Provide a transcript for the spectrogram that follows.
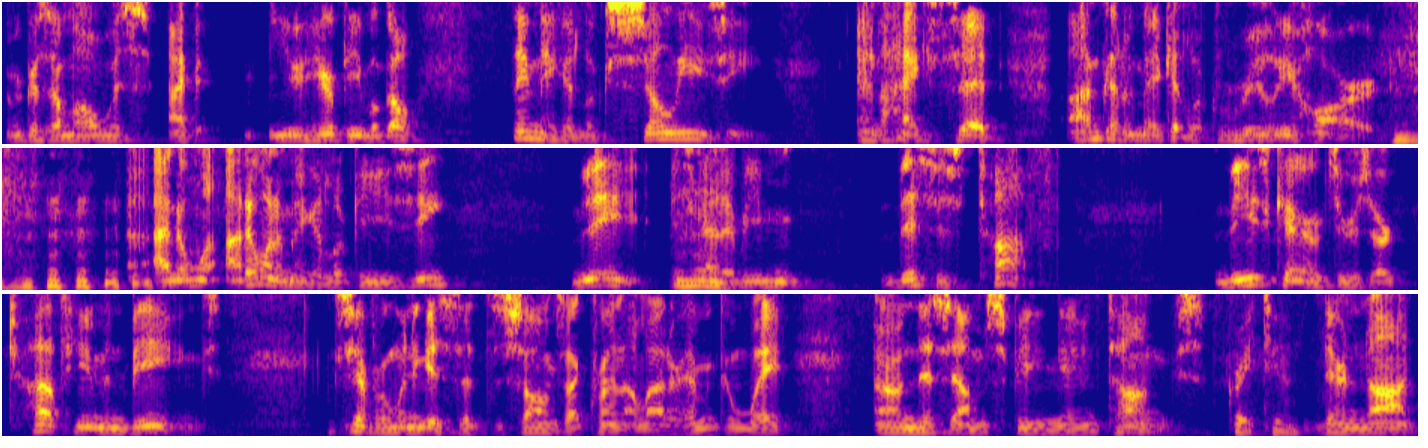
because I'm always. I you hear people go, they make it look so easy, and I said. I'm going to make it look really hard. I don't want. I don't want to make it look easy. It's mm-hmm. got to be. This is tough. These characters are tough human beings, except for when it gets to the songs like "Crying Out Loud" or "Heaven Can Wait." On this album, "Speaking in Tongues," Great tune. they're not.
